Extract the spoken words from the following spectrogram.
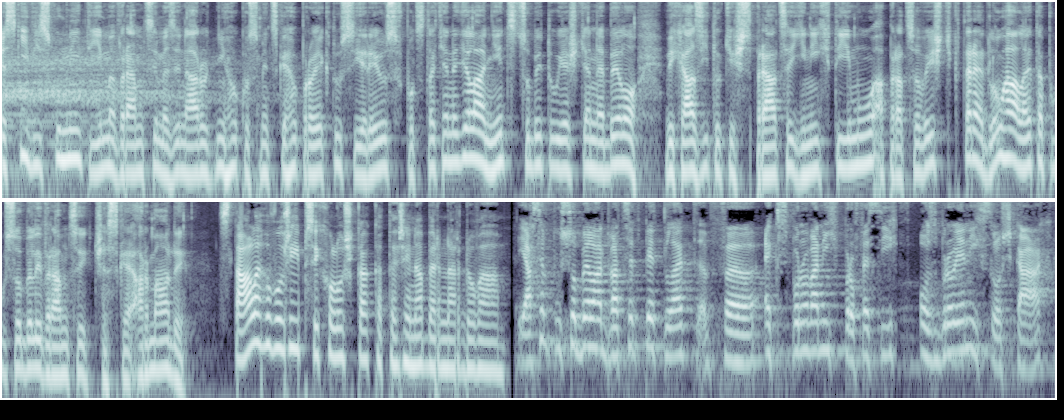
Český výzkumný tým v rámci mezinárodního kosmického projektu Sirius v podstatě nedělá nic, co by tu ještě nebylo. Vychází totiž z práce jiných týmů a pracovišť, které dlouhá léta působily v rámci české armády. Stále hovoří psycholožka Kateřina Bernardová. Já jsem působila 25 let v exponovaných profesích, v ozbrojených složkách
